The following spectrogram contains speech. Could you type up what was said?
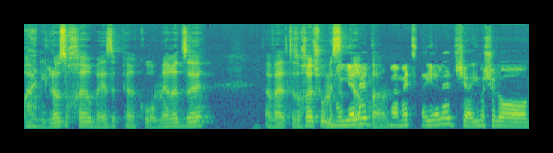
וואי, אני לא זוכר באיזה פרק הוא אומר את זה, אבל אתה זוכר שהוא מספר הילד, פעם. מאמץ את הילד שהאימא שלו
